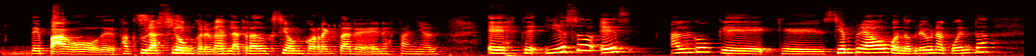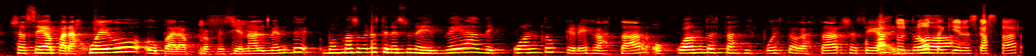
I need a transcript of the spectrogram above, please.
pago, de facturación, creo que es la traducción correcta en, en español. Este, y eso es algo que, siempre hago cuando creo una cuenta, ya sea para juego o para profesionalmente, vos más o menos tenés una idea de cuánto querés gastar o cuánto estás dispuesto a gastar, ya sea... ¿Cuánto no te quieres gastar?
